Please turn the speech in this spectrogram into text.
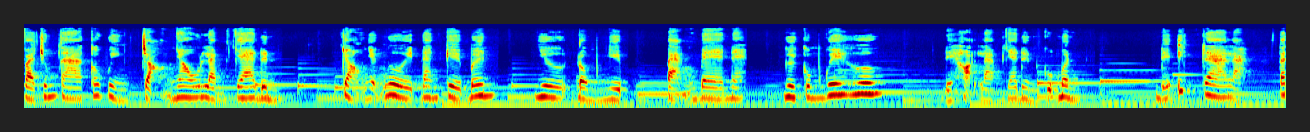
Và chúng ta có quyền chọn nhau làm gia đình, chọn những người đang kề bên như đồng nghiệp, bạn bè nè, người cùng quê hương để họ làm gia đình của mình. Để ít ra là ta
